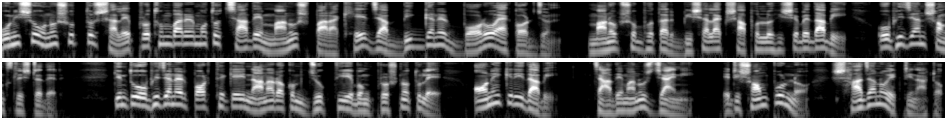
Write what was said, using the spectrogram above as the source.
উনিশশো উনসত্তর সালে প্রথমবারের মতো চাঁদে মানুষ পা রাখে যা বিজ্ঞানের বড় এক অর্জন, মানব সভ্যতার বিশাল এক সাফল্য হিসেবে দাবি অভিযান সংশ্লিষ্টদের। কিন্তু অভিযানের পর থেকেই নানা রকম যুক্তি এবং প্রশ্ন তুলে অনেকেরই দাবি, চাঁদে মানুষ যায়নি, এটি সম্পূর্ণ সাজানো একটি নাটক।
